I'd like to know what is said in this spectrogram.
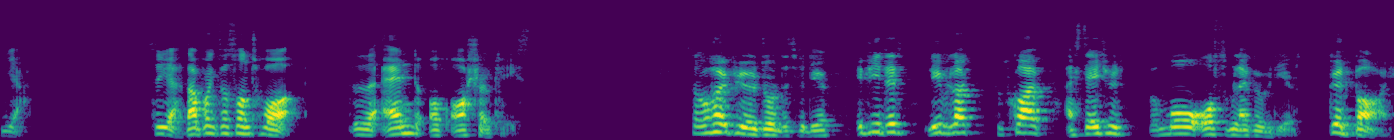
Yeah. So yeah, that brings us on to our to the end of our showcase. So I hope you enjoyed this video. If you did, leave a like, subscribe, and stay tuned for more awesome LEGO videos. Goodbye.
